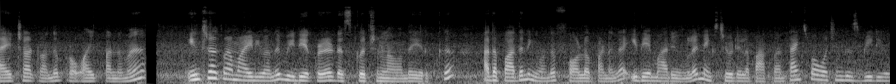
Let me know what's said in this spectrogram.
டயட் சார்ட் வந்து ப்ரொவைட் பண்ணுவேன். இன்ஸ்டாகிராம் ஐடி வந்து வீடியோக்குள்ளே டிஸ்கிரிப்ஷனில் வந்து இருக்குது அதை பார்த்து நீங்கள் வந்து ஃபாலோ பண்ணுங்கள் இதே மாதிரி உங்களை நெக்ஸ்ட் வீடியோவில் பார்க்கலாம். தேங்க்ஸ் ஃபார் வாட்சிங் திஸ் வீடியோ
